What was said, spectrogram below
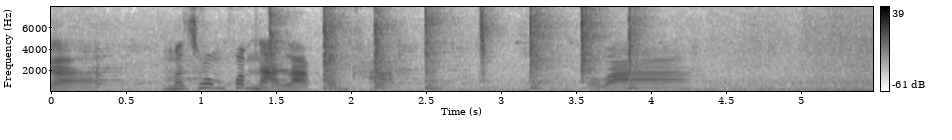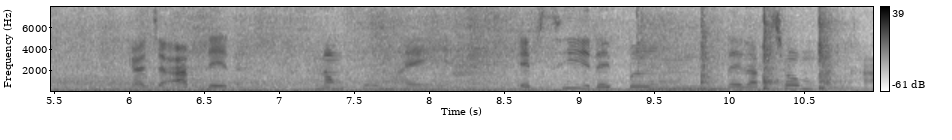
กะมาชมความน่ารักกันค่ะ เพราะว่ากะจะอัปเดต น้องภูมิให้ FC ได้เบิงได้รับชมกันค่ะ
